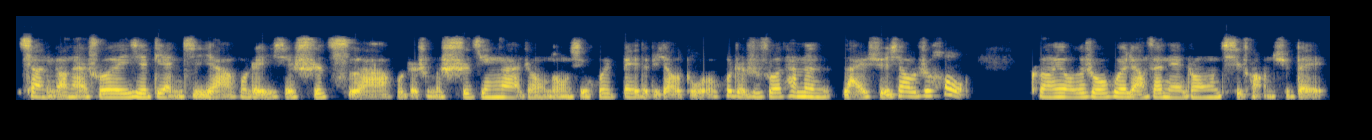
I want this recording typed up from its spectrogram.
像你刚才说的一些典籍啊，或者一些诗词啊，或者什么《诗经》啊这种东西会背的比较多，或者是说他们来学校之后。可能有的时候会两三点钟起床去背。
